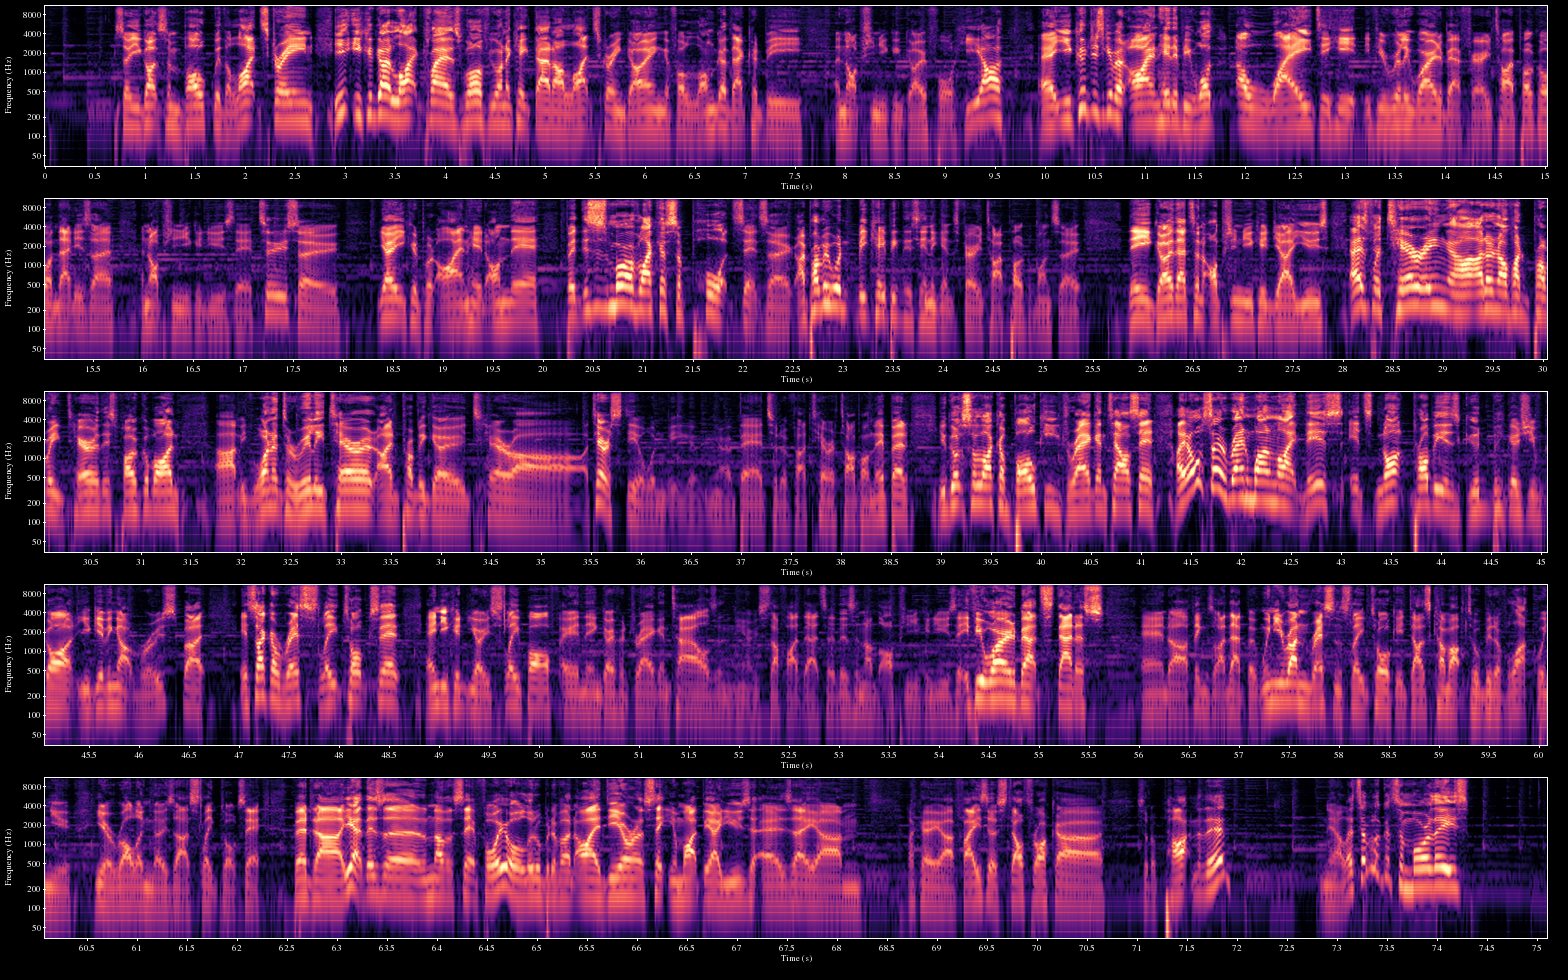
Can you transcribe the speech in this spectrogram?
So you got some bulk with a light screen. You, you could go light clay as well if you want to keep that uh, light screen going for longer. That could be an option you can go for here. Uh, you could just give it Iron Head if you want a way to hit. If you're really worried about Fairy type Pokemon, that is a, an option you could use there too. So yeah, you could put Iron Head on there. But this is more of like a support set. So I probably wouldn't be keeping this in against Fairy type Pokemon. So there you go. That's an option you could uh, use. As for tearing, uh, I don't know if I'd probably tear this Pokemon. Um, if you wanted to really tear it, I'd probably go Tera. Tera Steel wouldn't be you know a bad sort of uh, Tera type on there, but you've got sort of like a bulky Dragon Tail set. I also ran one like this. It's not probably as good because you've got you're giving up Roost, but it's like a rest sleep talk set, and you could you know sleep off and then go for Dragon Tails and you know stuff like that. So there's another option you can use there if you're worried about status and uh, things like that. But when you run rest and sleep talk, it does come up to a bit of luck when you you're rolling those uh, sleep talks there. But uh, yeah, there's a, another set for you, or a little bit of an idea on a set you might be able to use it as a um, like a uh, phaser, stealth rock uh, sort of partner there. Now let's have a look at some more of these.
